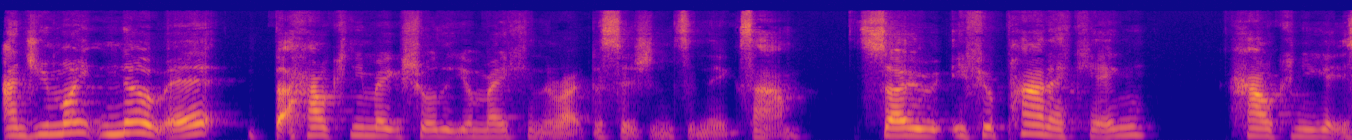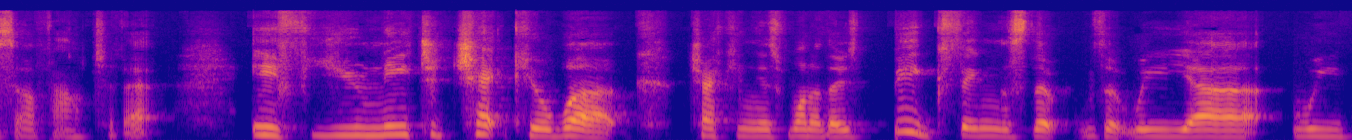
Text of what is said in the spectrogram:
and you might know it, but how can you make sure that you're making the right decisions in the exam? So if you're panicking, how can you get yourself out of it? If you need to check your work, checking is one of those big things that that we uh, we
